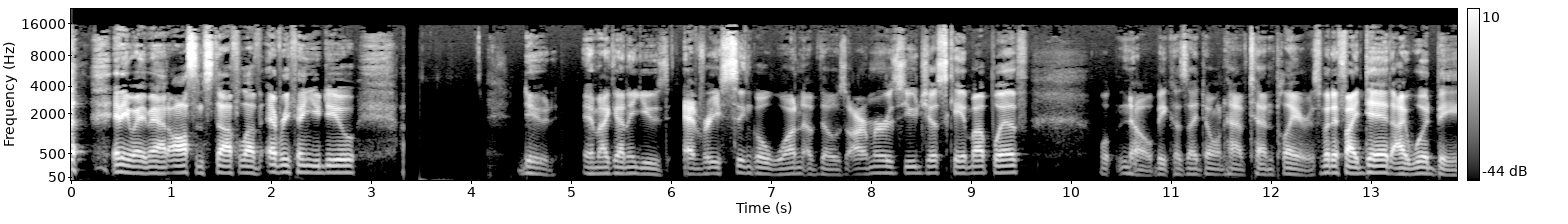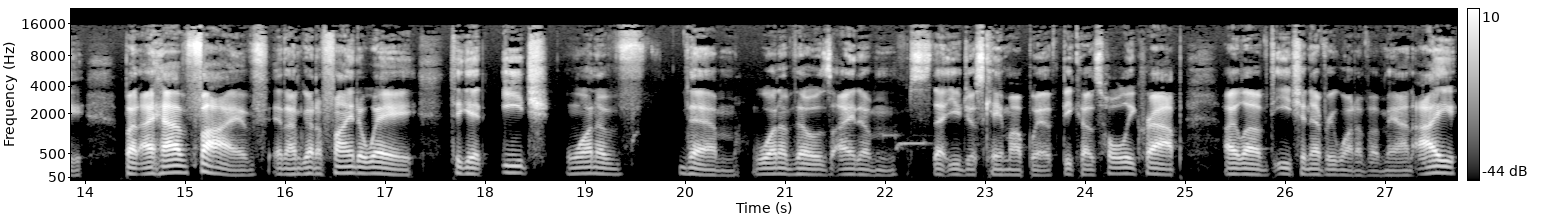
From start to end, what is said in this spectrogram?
anyway, man, awesome stuff. Love everything you do. Dude, am I going to use every single one of those armors you just came up with? Well, no, because I don't have 10 players. But if I did, I would be. But I have five, and I'm going to find a way to get each one of them one of those items that you just came up with because holy crap, I loved each and every one of them, man. I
